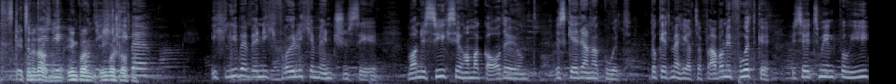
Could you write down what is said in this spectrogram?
Das geht sich nicht aus. Ich- Irgendwann, irgendwann schlafen. liebe, ich liebe, wenn ich fröhliche Menschen sehe. Wenn ich sehe, sie haben eine Gaude und es geht ihnen gut. Da geht mein Herz auf. Auch wenn ich fortgehe. Ich setze mich irgendwo hin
